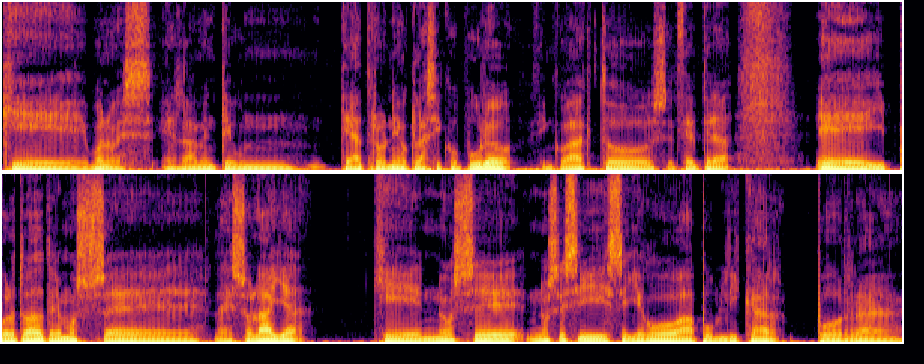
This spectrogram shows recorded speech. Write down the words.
que, bueno, es, es realmente un teatro neoclásico puro, cinco actos, etc. y por otro lado tenemos la de Solaya, que no sé, no sé si se llegó a publicar por uh,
